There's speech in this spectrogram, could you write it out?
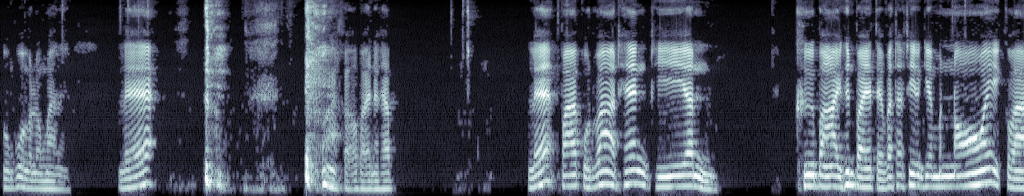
พ่วงพ่วงกันลงมาเลยและขออภัยนะครับ และปรากฏว่าแท่งเทียน คือบายขึ้นไป แต่ว่าถ้าที่เทียนมันน้อยกว่า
